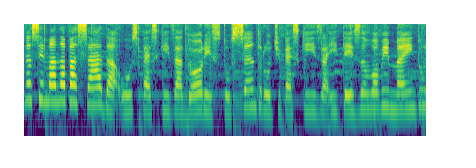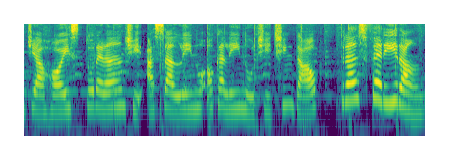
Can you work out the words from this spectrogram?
Na semana passada, os pesquisadores do Centro de Pesquisa e Desenvolvimento de Arroz Tolerante a Salino Alcalino de Qingdao transferiram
